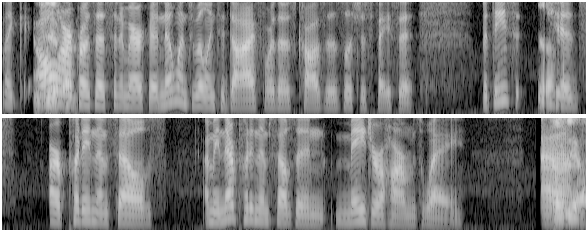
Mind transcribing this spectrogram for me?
Like all yeah. our protests in america no one's willing to die for those causes. Let's just face it. But these yeah. kids are putting themselves i mean they're putting themselves in major harm's way. Um, oh yeah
